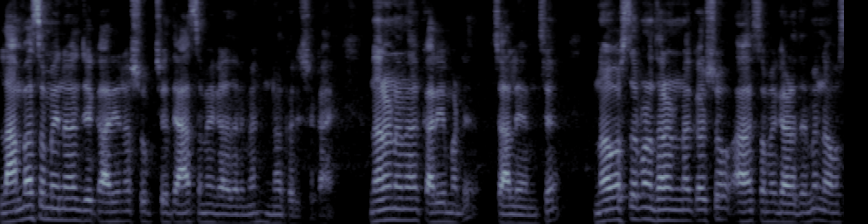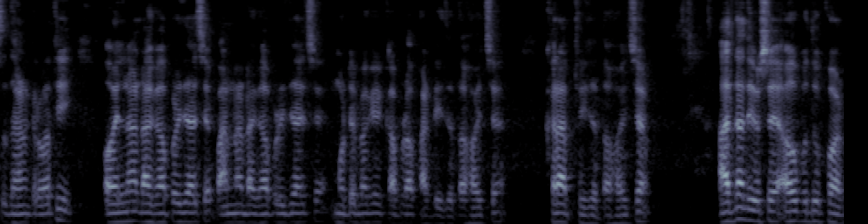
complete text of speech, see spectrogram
લાંબા સમયના જે કાર્યના સુખ છે તે આ સમયગાળા દરમિયાન ન કરી શકાય. નાના નાના કાર્ય માટે ચાલે એમ છે. નવ વસ્ત્ર પણ ધારણ ન કરશો, આ સમયગાળા દરમિયાન નવ વસ્ત્ર ધારણ કરવાથી ઓઇલના ડાઘા પડી જાય છે, પાનના ડાઘા પડી જાય છે મોટે ભાગે કપડાં ફાટી જતા હોય છે. ખરાબ થઈ જતા હોય છે. આજના દિવસે આવું બધું ફળ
